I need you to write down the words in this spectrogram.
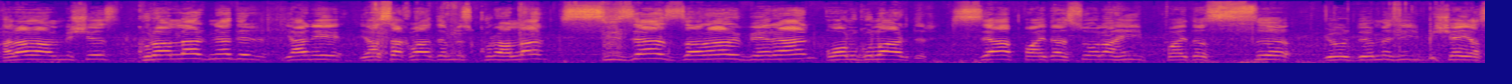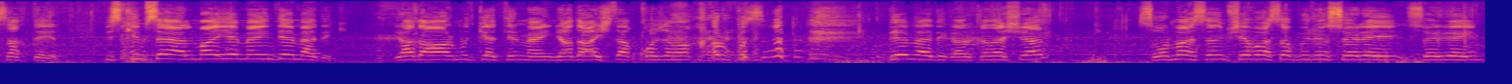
karar almışız. Kurallar nedir? Yani yasakladığımız kurallar size zarar veren olgulardır. Size faydası olan hiç faydası gördüğümüz hiçbir şey yasak değil. Biz kimseye elma yemeyin demedik. Ya da armut getirmeyin ya da işte kocaman karpuz demedik arkadaşlar. Sormak istediğiniz bir şey varsa buyurun söyleyin. söyleyin.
